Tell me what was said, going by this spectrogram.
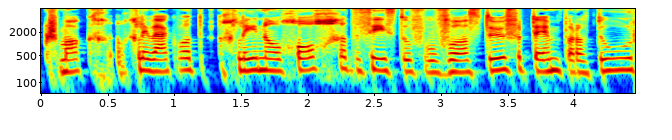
Geschmack ein bisschen weg will, ein bisschen noch kochen. Das heisst, auf, auf was tiefer Temperatur...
